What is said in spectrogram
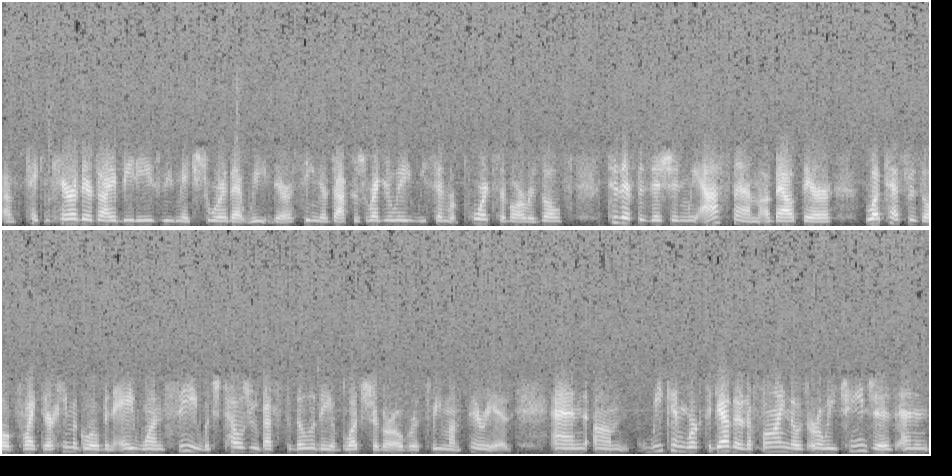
of taking care of their diabetes. We make sure that we they're seeing their doctors regularly. We send reports of our results to their physician. We ask them about their blood test results, like their hemoglobin A1C, which tells you about stability of blood sugar over a three-month period. And um, we can work together to find those early changes and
